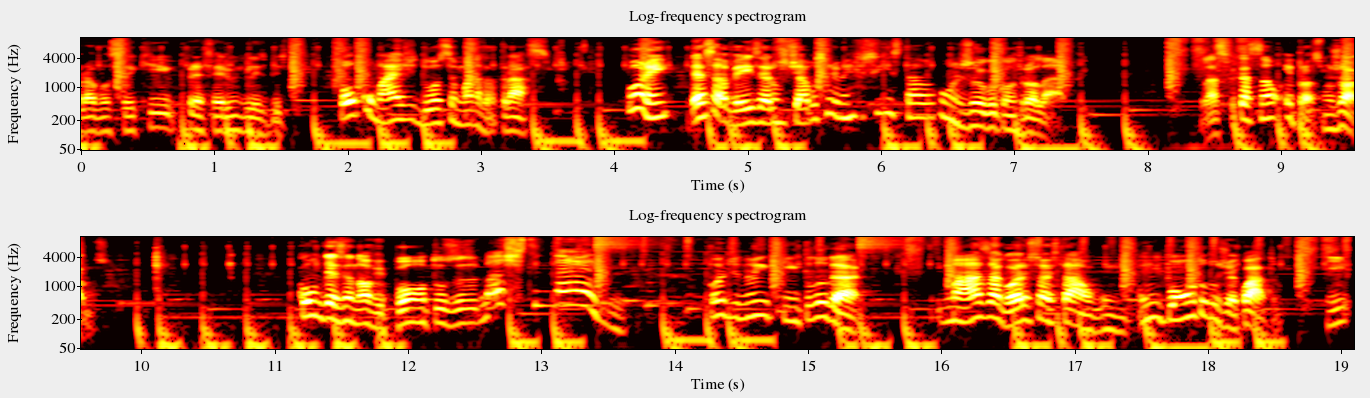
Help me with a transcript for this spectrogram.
para você que prefere o inglês pouco mais de duas semanas atrás. Porém, dessa vez eram os Diabos Vermelhos que estavam com o jogo controlado. Classificação e próximos jogos. Com 19 pontos, os United continuam em quinto lugar, mas agora só está a um, um ponto do G4. E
